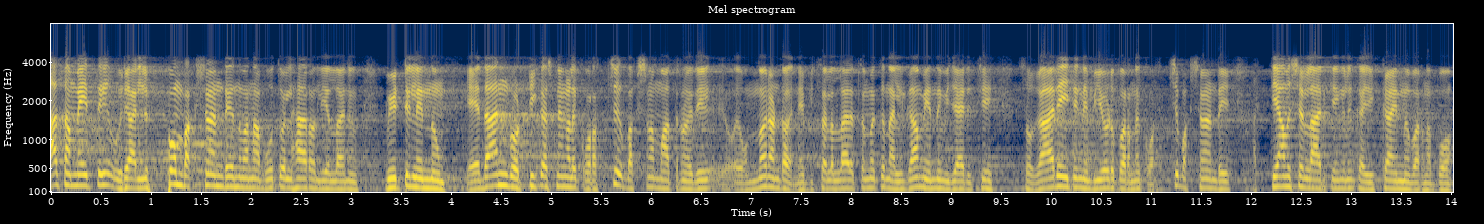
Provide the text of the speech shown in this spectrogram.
ആ സമയത്ത് ഒരു അല്പം ഭക്ഷണം ഉണ്ട് എന്ന് പറഞ്ഞ അബൂത്തുൽഹാർ അലി അള്ളഹാനു വീട്ടിൽ നിന്നും ഏതാനും റൊട്ടി കഷ്ണങ്ങൾ കുറച്ച് ഭക്ഷണം മാത്രം ഒരു ഒന്നോ രണ്ടോ നബി സല്ലല്ലാഹു അലൈഹി വസല്ലമക്ക് നൽകാം എന്ന് വിചാരിച്ച് സ്വകാര്യമായിട്ട് നബിയോട് പറഞ്ഞ് കുറച്ച് ഭക്ഷണം ഉണ്ട്. അത്യാവശ്യമുള്ള ആർക്കെങ്കിലും കഴിക്കാം എന്ന് പറഞ്ഞപ്പോൾ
